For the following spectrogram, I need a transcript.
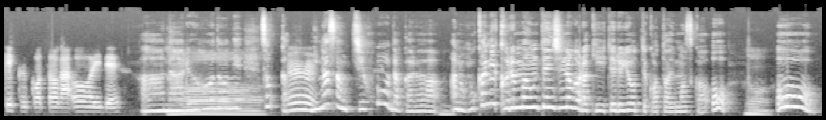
聞くことが多いです。ああ、なるほどあね。ー。そっか、うん。皆さん地方だから、うん。あの、他に車運転しながら聞いてるよって方いますか？お、うん。おお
